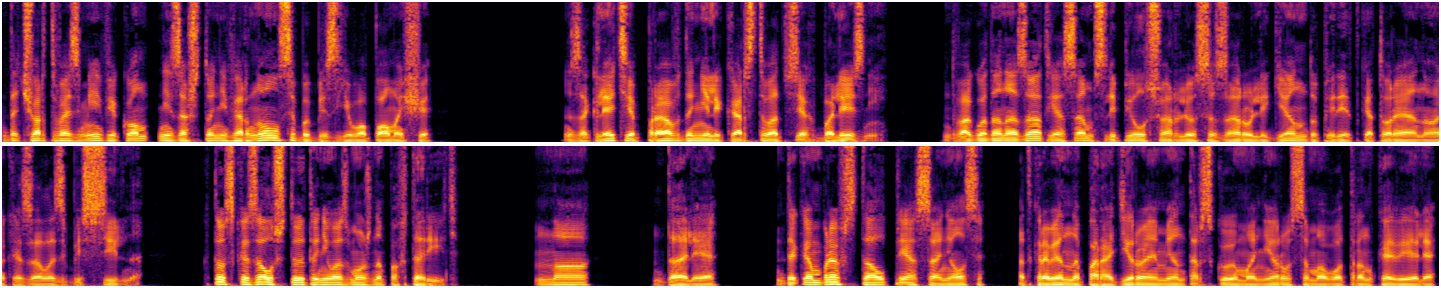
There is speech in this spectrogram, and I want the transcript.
да черт возьми, Виконт ни за что не вернулся бы без его помощи. Заклятие правда не лекарство от всех болезней. Два года назад я сам слепил Шарлю Сезару легенду, перед которой оно оказалось бессильно. Кто сказал, что это невозможно повторить? Но... Далее. Декамбре встал, приосанился, откровенно пародируя менторскую манеру самого Транковеля.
